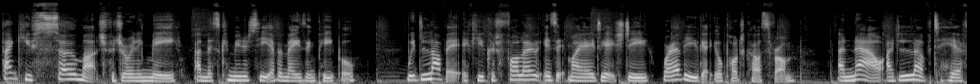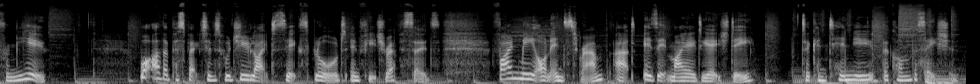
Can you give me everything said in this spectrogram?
Thank you so much for joining me and this community of amazing people. We'd love it if you could follow Is It My ADHD wherever you get your podcast from. And now I'd love to hear from you. What other perspectives would you like to see explored in future episodes? Find me on Instagram at isitmyadhd to continue the conversation.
